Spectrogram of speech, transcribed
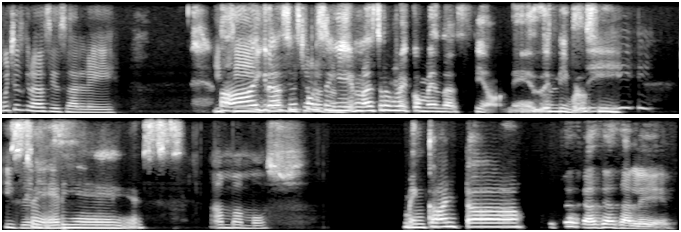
Muchas gracias, Ale. Y Ay, gracias por razón. seguir nuestras recomendaciones de libros Sí. Y y series. series. Amamos. Me encanta. Muchas gracias, Ale.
